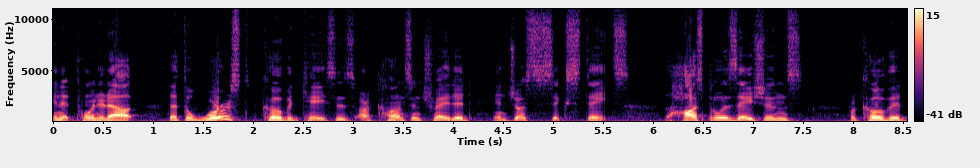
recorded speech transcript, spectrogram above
and it pointed out that the worst COVID cases are concentrated in just six states. The hospitalizations for COVID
